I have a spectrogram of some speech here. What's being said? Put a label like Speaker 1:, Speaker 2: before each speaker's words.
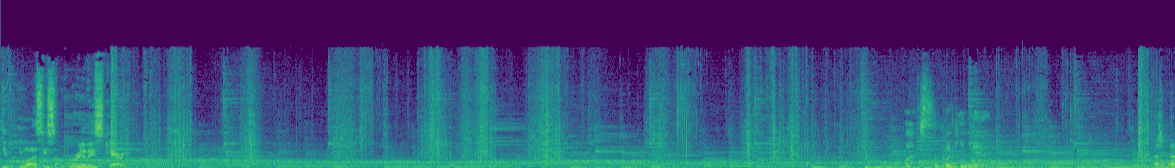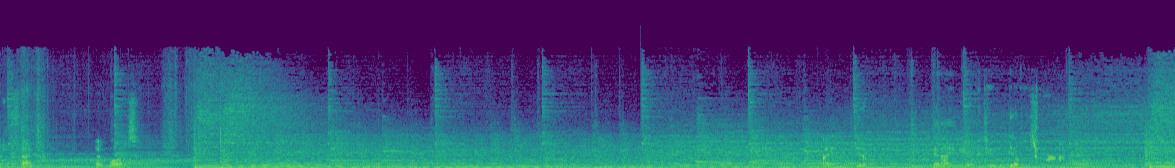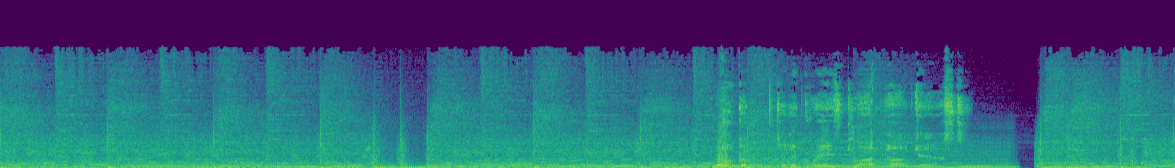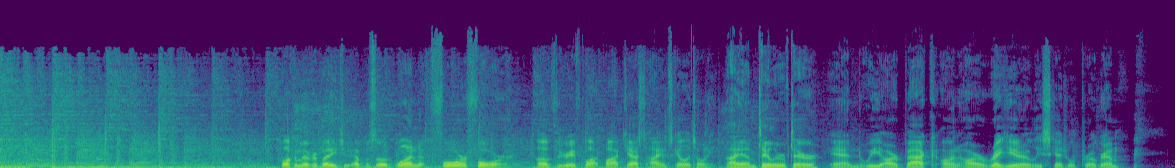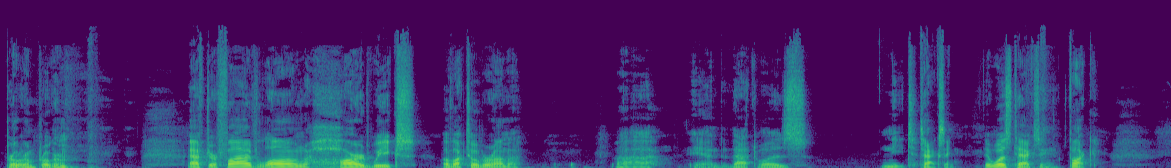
Speaker 1: You, you want to see something really scary?
Speaker 2: What's the boogeyman?
Speaker 3: As a matter of fact, it was.
Speaker 4: I am the devil, and I am here to do the devil's work.
Speaker 5: Welcome to the Grave Plot Podcast.
Speaker 6: Welcome, everybody, to episode 144 of the Grave Plot Podcast. I am Skeletoni,
Speaker 7: I am Taylor of Terror
Speaker 6: and we are back on our regularly scheduled program.
Speaker 7: program.
Speaker 6: Pro- program. After five long, hard weeks of Octoberama. Uh, and that was neat.
Speaker 7: Taxing.
Speaker 6: It was taxing. Fuck.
